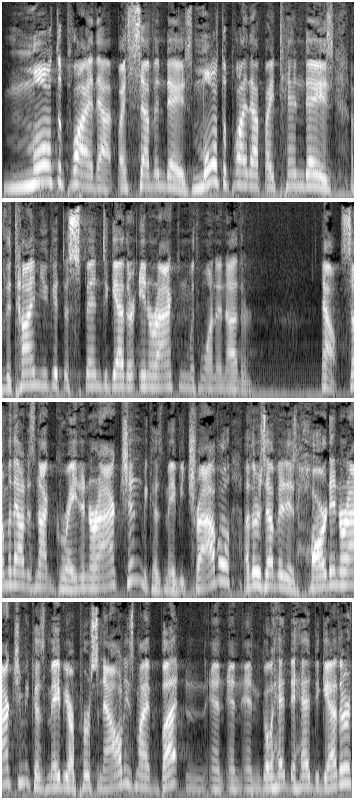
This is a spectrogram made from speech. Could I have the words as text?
Multiply that by seven days. Multiply that by 10 days of the time you get to spend together interacting with one another. Now, some of that is not great interaction because maybe travel. Others of it is hard interaction because maybe our personalities might butt and, and, and, and go head to head together.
